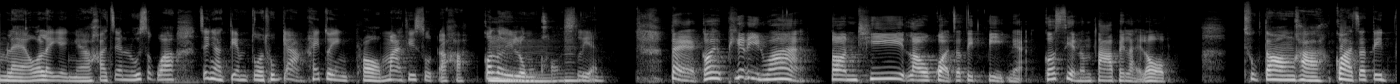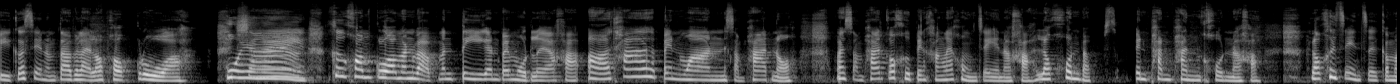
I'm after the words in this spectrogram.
ำแล้วอะไรอย่างเงี้ยค่ะ เจนรู้สึกว่าเจนอยากเตรียมตัวทุกอย่างให้ตัวเองพร้อมมากที่สุดอะค่ะ ก็เลยลงคอร์สเรียน แต่ก็พี่ได้ยินว่าตอนที่เรากว่าจะติดปีกเนี่ยก็เสียน้ำตาไปหลายรอบ ถูกต้องค่ะ กว่าจะติดปีกก็เสียน้ำตาไปหลายรอบเพราะกลัวกลัวยังไงใช่อะคือความกลัวมันแบบมันตีกันไปหมดเลยอะค่ะอ่าถ้าเป็นวันสัมภาษณ์เนาะ วันสัมภาษณ์ก็คือเป็นครั้งแรกของเจนนะคะ แล้วคนแบบเป็นพันๆคนนะคะ แล้วคือเจนเจอกรรม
